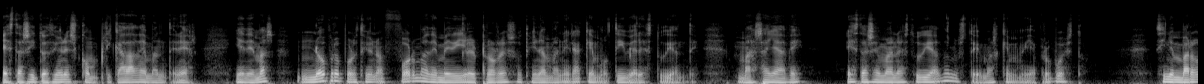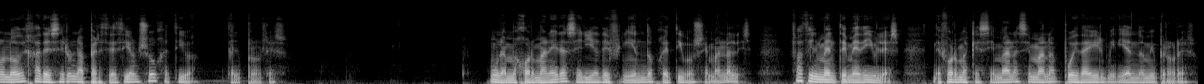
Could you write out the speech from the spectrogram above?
Esta situación es complicada de mantener y además no proporciona forma de medir el progreso de una manera que motive al estudiante, más allá de esta semana he estudiado los temas que me había propuesto. Sin embargo, no deja de ser una percepción subjetiva del progreso. Una mejor manera sería definiendo objetivos semanales, fácilmente medibles, de forma que semana a semana pueda ir midiendo mi progreso.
